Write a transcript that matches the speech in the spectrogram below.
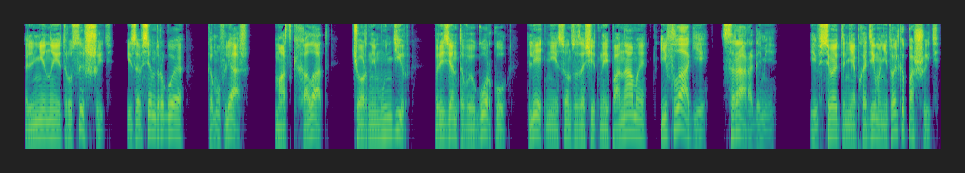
льняные трусы сшить, и совсем другое — камуфляж, маск-халат, черный мундир, брезентовую горку, летние солнцезащитные панамы и флаги с рарогами. И все это необходимо не только пошить,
